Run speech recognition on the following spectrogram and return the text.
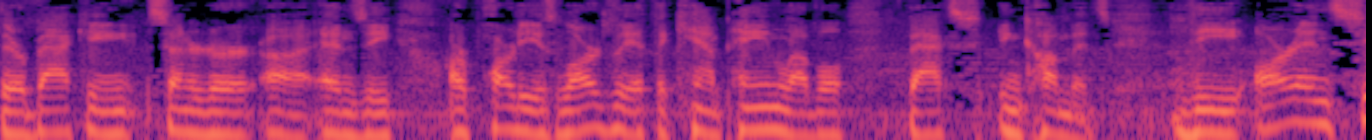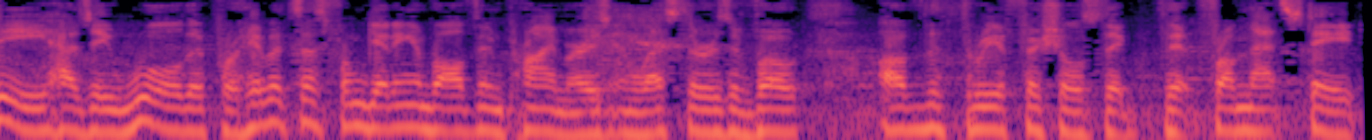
They're backing Senator uh, Enzi. Our party is largely at the campaign level backs incumbents. The RNC has a rule that prohibits us from getting involved in primaries unless there is a vote of the three officials that, that from that state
